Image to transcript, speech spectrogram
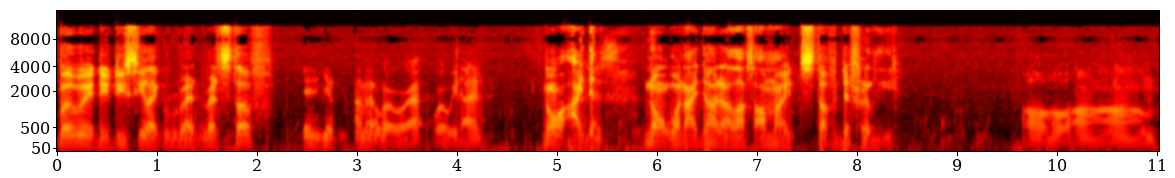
Wait, wait, did you see like red, red stuff? Yep. I'm at where we're at, where we died. No, I, I did. just. No, when I died, I lost all my stuff differently. Oh, um.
